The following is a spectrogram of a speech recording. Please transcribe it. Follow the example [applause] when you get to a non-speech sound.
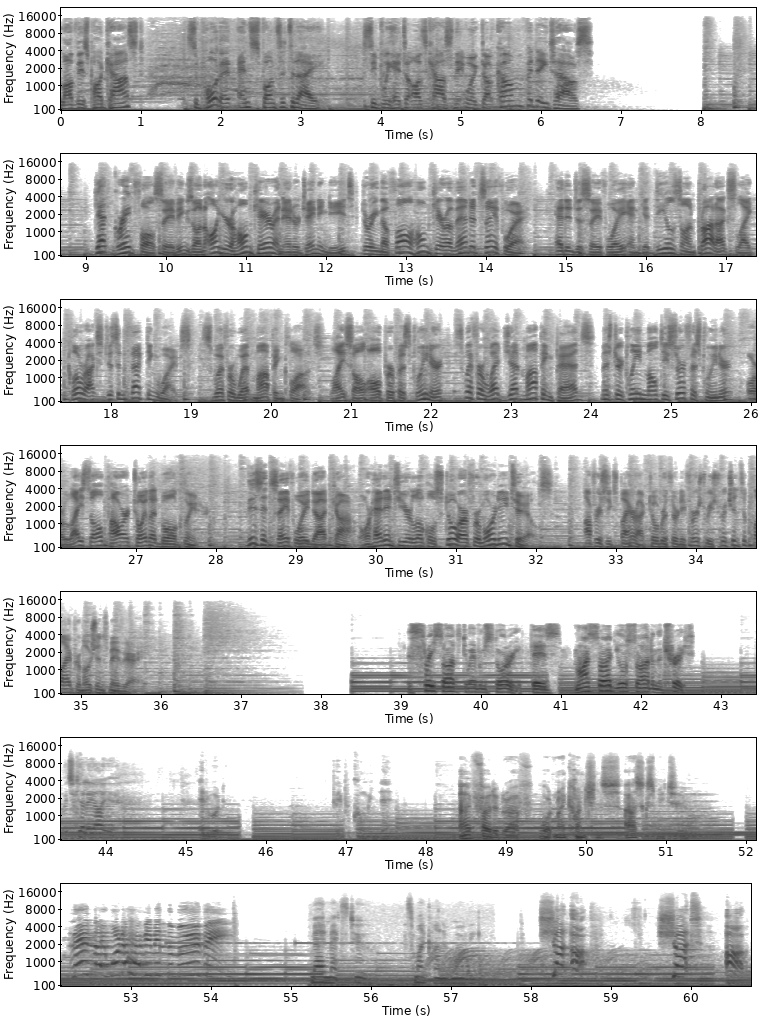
Love this podcast? Support it and sponsor today. Simply head to AuscastNetwork.com for details. Get great fall savings on all your home care and entertaining needs during the Fall Home Care event at Safeway. Head into Safeway and get deals on products like Clorox disinfecting wipes, Swiffer wet mopping cloths, Lysol all-purpose cleaner, Swiffer wet jet mopping pads, Mr. Clean multi-surface cleaner, or Lysol power toilet bowl cleaner. Visit Safeway.com or head into your local store for more details. Offers expire October 31st. Restrictions apply. Promotions may vary. There's three sides to every story. There's my side, your side, and the truth. Which Kelly are you? Edward. People call me Ned. I photograph what my conscience asks me to. Len, they want to have him in the movie! Mad Max 2. It's my kind of movie. Shut up! Shut up!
